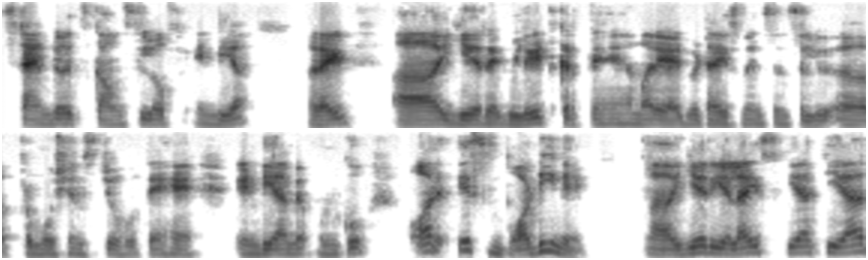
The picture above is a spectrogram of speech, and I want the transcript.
standards council of India right ये रेगुलेट करते हैं हमारे एडवर्टाइजमेंट्स एंड प्रमोशंस जो होते हैं इंडिया में उनको। और इस बॉडी ने ये रियलाइज़ किया कि यार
